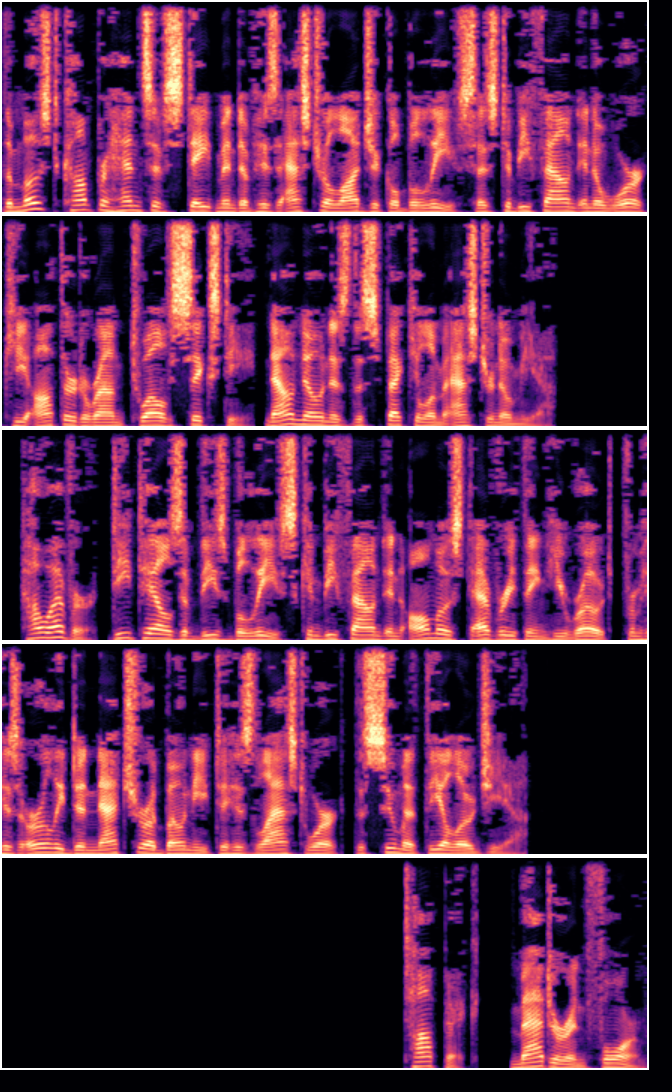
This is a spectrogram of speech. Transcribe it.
The most comprehensive statement of his astrological beliefs is to be found in a work he authored around 1260, now known as the Speculum Astronomiae. However, details of these beliefs can be found in almost everything he wrote, from his early De Natura Boni to his last work, the Summa Theologia. Matter and form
